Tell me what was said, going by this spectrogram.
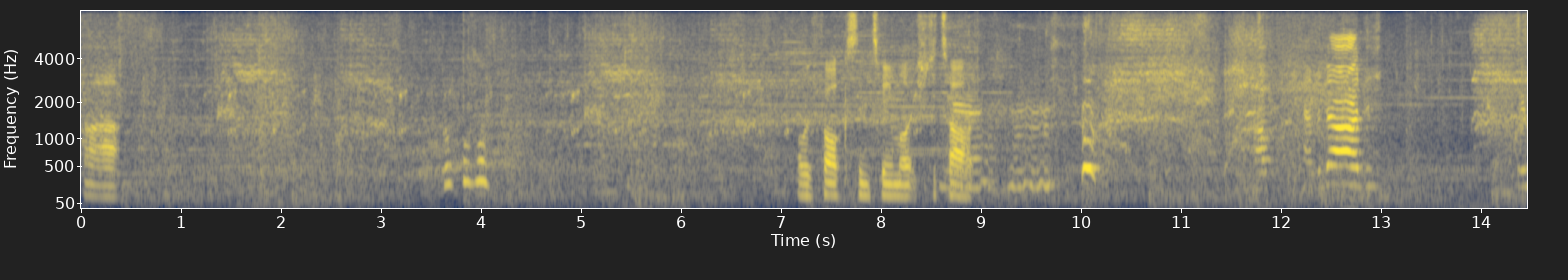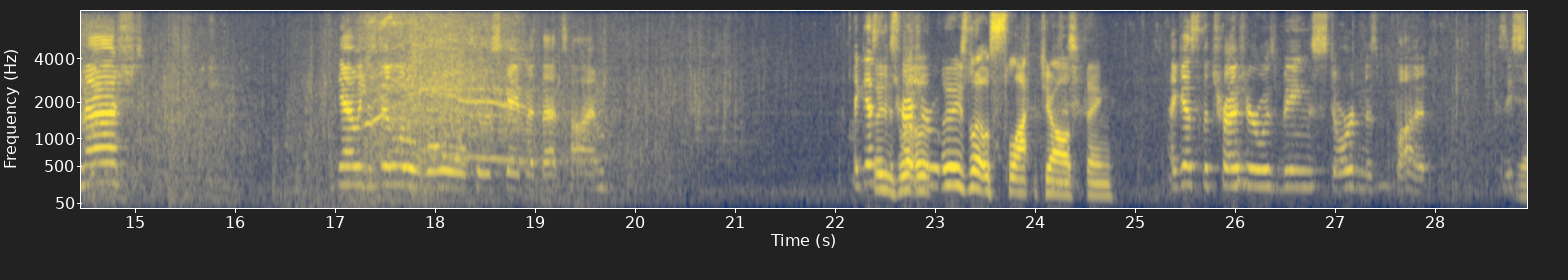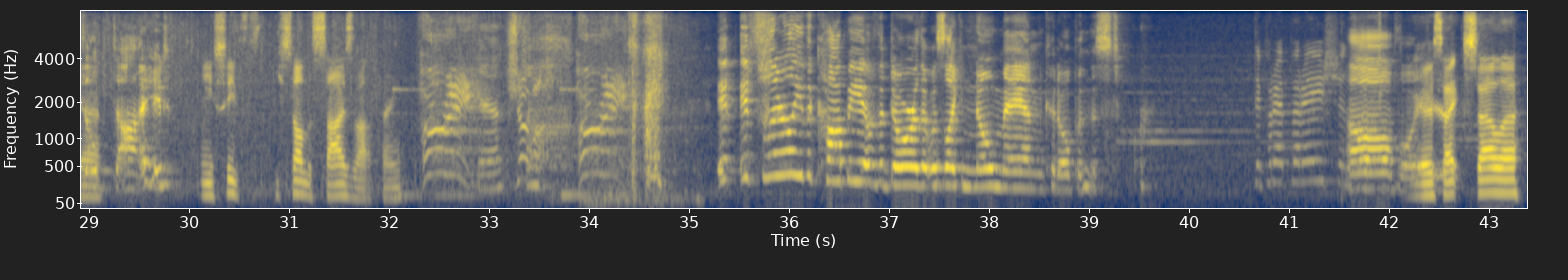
Uh, Are we focusing too much to talk? Oh, time to dodge. We mashed. Yeah, we just did a little roll to escape at that time. I guess Look the his little, treasure. look at his little slack jawed thing. I guess the treasure was being stored in his butt because he still died. And you see, you saw the size of that thing. Hurry! Yeah. Shove Hurry! It, it's literally the copy of the door that was like no man could open this door. The preparations. Oh boy. Here's you're- Excella.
